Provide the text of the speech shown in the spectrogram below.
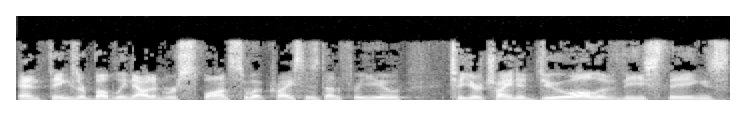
and things are bubbling out in response to what Christ has done for you, to you're trying to do all of these things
